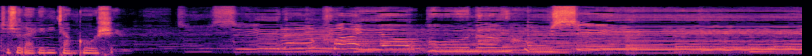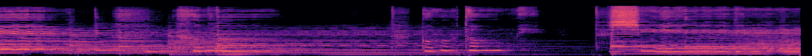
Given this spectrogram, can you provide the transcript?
继续来给你讲故事。不懂你的心。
